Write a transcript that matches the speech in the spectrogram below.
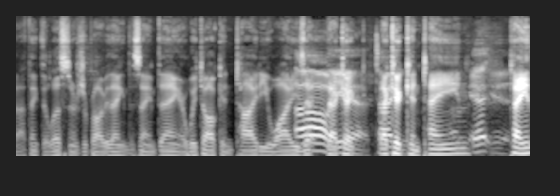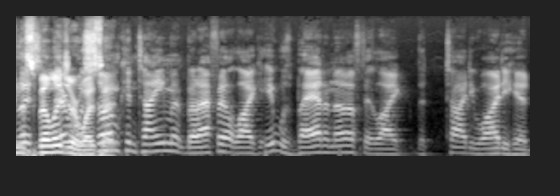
I, I think the listeners are probably thinking the same thing. Are we talking tidy whities Oh, that, that oh, yeah, could that could tidy. contain Yeah, contain the spillage, there or was was some it? containment? But I felt like it was bad enough that like the tidy whitey had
